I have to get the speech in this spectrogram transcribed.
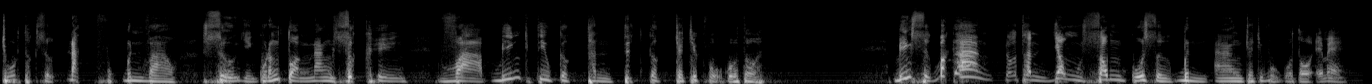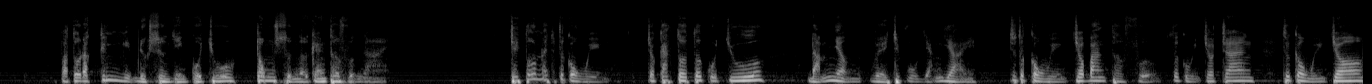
Chúa thật sự đặt phục binh vào sự diện của đấng toàn năng xuất hiện và biến cái tiêu cực thành tích cực cho chức vụ của tôi biến sự bất an trở thành dòng sông của sự bình an cho chức vụ của tôi. Amen. Và tôi đã kinh nghiệm được sự diện của Chúa trong sự ngợi khen thờ phượng Ngài. Thì tối nay chúng tôi cầu nguyện cho các tôi tớ của Chúa đảm nhận về chức vụ giảng dạy. Chúng tôi cầu nguyện cho ban thờ phượng, chúng tôi cầu nguyện cho Trang, chúng tôi cầu nguyện cho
